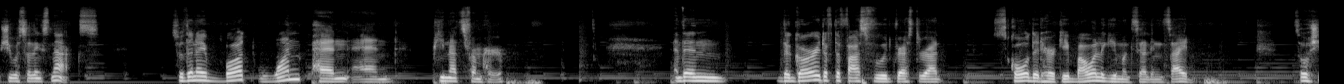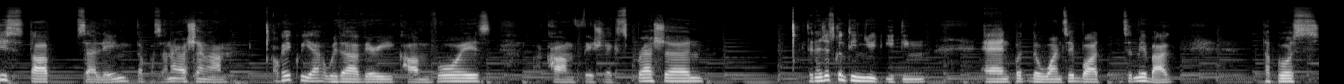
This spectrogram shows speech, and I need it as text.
she was selling snacks. So then I bought one pen and peanuts from her. And then the guard of the fast food restaurant scolded her kay bawal lagi mag-sell inside. So she stopped selling. Tapos ano siya nga, okay kuya, with a very calm voice, a calm facial expression. Then I just continued eating and put the ones I bought inside my bag. Tapos,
